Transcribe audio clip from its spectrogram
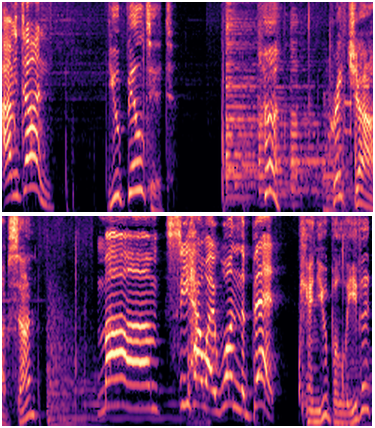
I'm done. You built it. Huh. Great job, son. Mom, see how I won the bet. Can you believe it?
